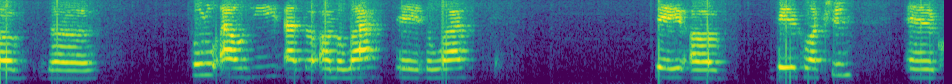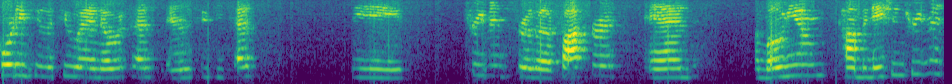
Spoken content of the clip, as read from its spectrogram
of the total algae at the on the last day the last day of data collection. And according to the two-way ANOVA test and the Tukey test, the treatments for the phosphorus and ammonium combination treatment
